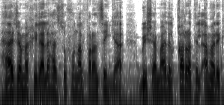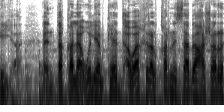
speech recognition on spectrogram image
هاجم خلالها السفن الفرنسية بشمال القارة الأمريكية. انتقل ويليام كيد أواخر القرن السابع عشر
